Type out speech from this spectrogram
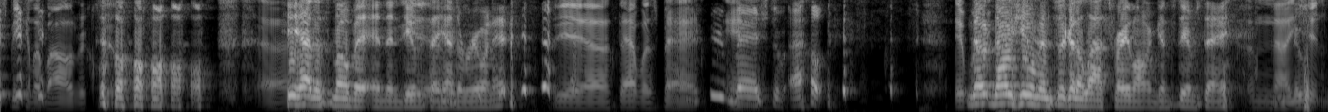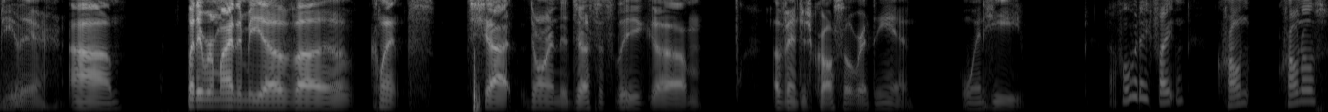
speaking of Oliver Queen, uh, he had his moment, and then Doomsday yeah. had to ruin it. yeah, that was bad. You And mashed him out. It no, was, no humans are gonna last very long against Doomsday. No, you Nope. shouldn't be there. Um, but it reminded me of uh, Clint's shot during the Justice League um, Avengers crossover at the end when he, who were they fighting? Chron- Chronos?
